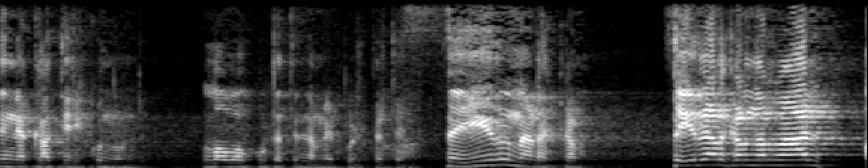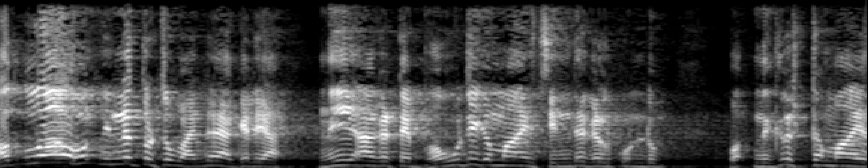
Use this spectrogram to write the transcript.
നിന്നെ കാത്തിരിക്കുന്നുണ്ട്. അള്ളാഹു ആ കൂട്ടത്തിൽ നമ്മെ പെടുത്തട്ടെ സെയ്റ് നടക്കണം. സെയ്റ് നടക്കണം എന്ന് പറഞ്ഞാൽ അള്ളാഹു നിന്നെ തൊട്ട് വല്ല അകലെയ. നീ ആകട്ടെ ഭൗതികമായ ചിന്തകൾ കൊണ്ടും നികൃഷ്ടമായ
